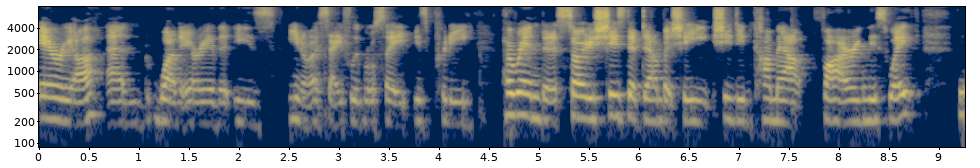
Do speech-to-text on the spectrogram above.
area and one area that is you know a safe liberal seat is pretty horrendous. So she stepped down but she she did come out firing this week. The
